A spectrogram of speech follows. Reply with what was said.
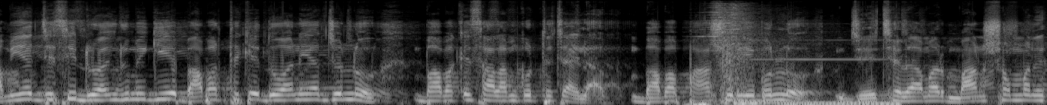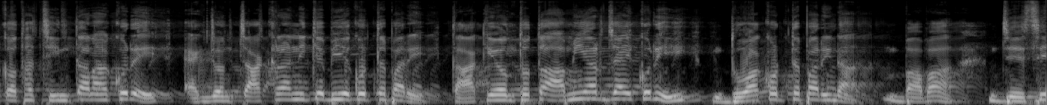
আমি আর জেসি ড্রয়িং রুমে গিয়ে বাবার থেকে দোয়া নেওয়ার জন্য বাবাকে সালাম করতে চাইলাম। বাবা পা সরিয়ে বলল, যে ছেলে আমার মান সম্মানের কথা চিন্তা না করে একজন চাকরানিকে বিয়ে করতে পারে, তাকে অন্তত আমি আর যাই করি, দোয়া করতে পারি না। বাবা, জেসি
